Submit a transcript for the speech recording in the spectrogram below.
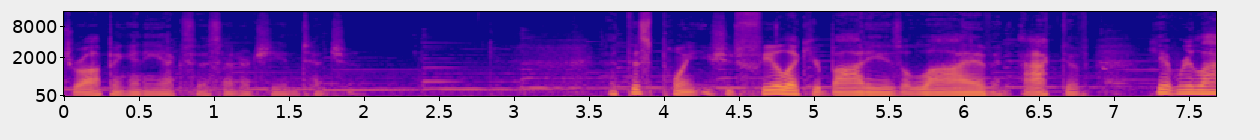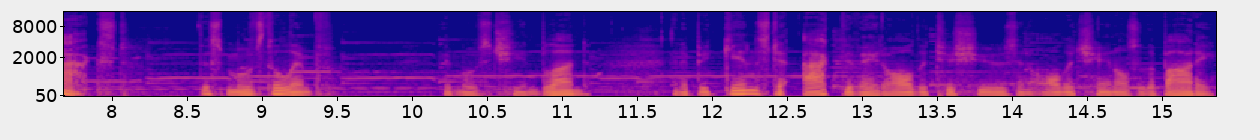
dropping any excess energy and tension. At this point, you should feel like your body is alive and active, yet relaxed. This moves the lymph, it moves chi and blood, and it begins to activate all the tissues and all the channels of the body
